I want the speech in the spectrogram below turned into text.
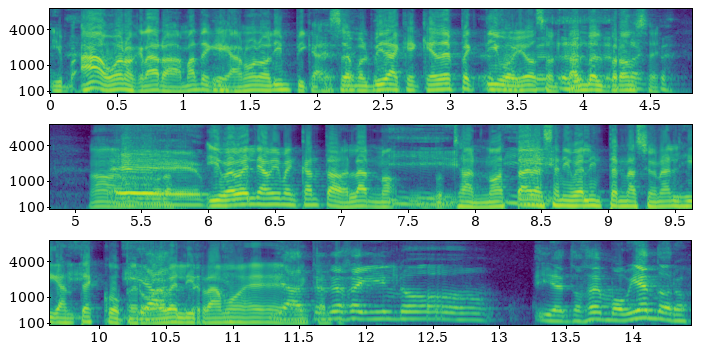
Y- ah, bueno, claro, además de que ganó la Olímpica. Se me olvida que qué despectivo yo soltando el bronce. Exacto. No, no, Eh, y Beverly a mí me encanta, ¿verdad? No, y- o sea, no está y- en ese nivel internacional gigantesco, Y- pero Beverly Ramos es. Y antes de seguirnos, y entonces moviéndonos,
